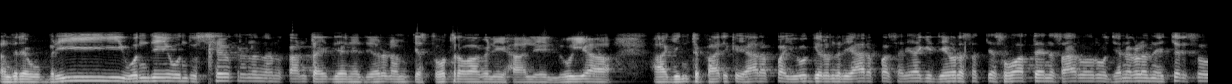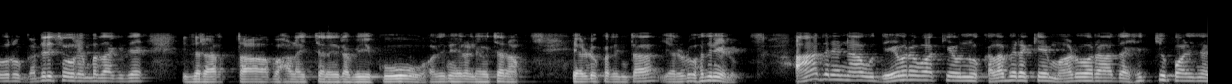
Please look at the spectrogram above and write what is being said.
ಅಂದರೆ ಬರೀ ಒಂದೇ ಒಂದು ಸೇವಕರನ್ನು ನಾನು ಕಾಣ್ತಾ ಇದ್ದೇನೆ. ದೇವರ ನಮಗೆ ಸ್ತೋತ್ರವಾಗಲಿ ಹಾಲೆ ಲೂಯ್ಯ ಆಗಿಂತ ಕಾರ್ಯಕ್ಕೆ ಯಾರಪ್ಪ ಯೋಗ್ಯರು ಅಂದರೆ ಯಾರಪ್ಪ ಸರಿಯಾಗಿ ದೇವರ ಸತ್ಯ ಸುವಾರ್ತೆಯನ್ನು ಸಾರುವವರು, ಜನಗಳನ್ನು ಎಚ್ಚರಿಸುವವರು, ಗದರಿಸುವವರು ಎಂಬುದಾಗಿದೆ. ಇದರ ಅರ್ಥ ಬಹಳ ಎಚ್ಚರ ಇರಬೇಕು. ಹದಿನೇಳನೇ ವಚನ. ಎರಡು ಕರಿಂತ ಎರಡು ಹದಿನೇಳು. ಆದರೆ ನಾವು ದೇವರ ವಾಕ್ಯವನ್ನು ಕಲಬೆರಕೆ ಮಾಡುವರಾದ ಹೆಚ್ಚು ಪಾಲಿನ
